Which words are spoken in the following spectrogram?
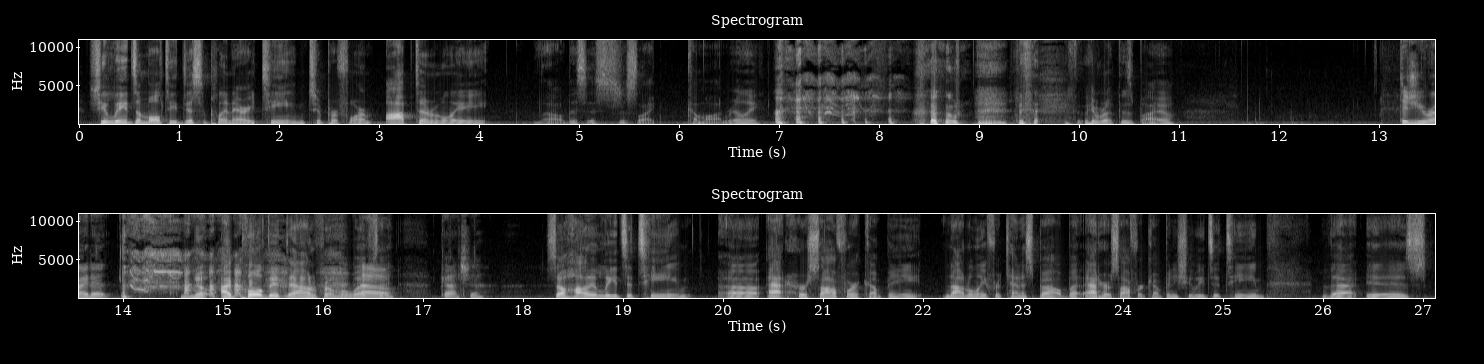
She leads a multidisciplinary team to perform optimally. Oh, this is just like, come on, really? they wrote this bio. Did you write it? No, I pulled it down from a website. Oh, gotcha. So Holly leads a team uh, at her software company, not only for Tennis Pal, but at her software company, she leads a team that is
